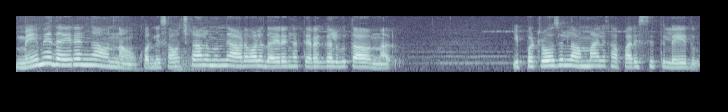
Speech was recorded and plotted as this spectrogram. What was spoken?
మేమే ధైర్యంగా ఉన్నాం. కొన్ని సంవత్సరాల ముందే ఆడవాళ్ళు ధైర్యంగా తిరగలుగుతూ ఉన్నారు. ఇప్పటి రోజుల్లో అమ్మాయిలకు ఆ పరిస్థితి లేదు.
